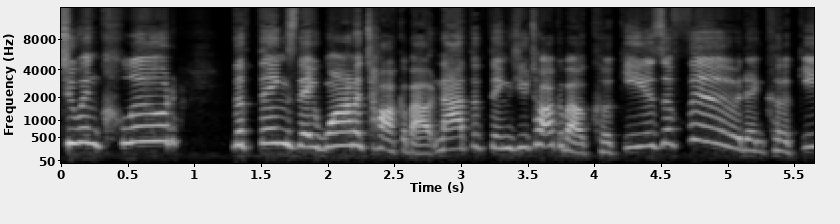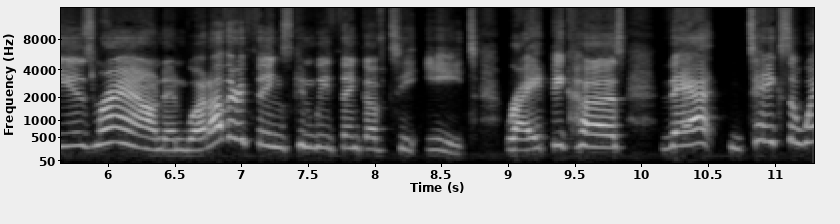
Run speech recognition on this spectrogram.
to include the things they want to talk about, not the things you talk about. Cookie is a food and cookie is round. And what other things can we think of to eat, right? Because that takes away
